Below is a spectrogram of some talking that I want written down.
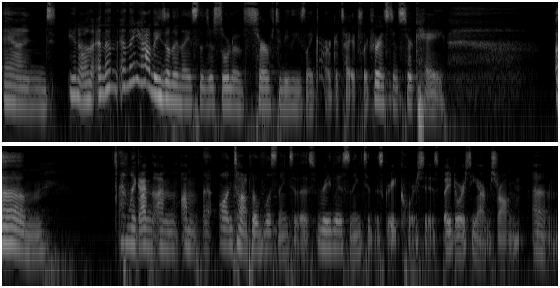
And you know, and then and then you have these other knights that just sort of serve to be these like archetypes. Like for instance, Sir Kay. Um like I'm I'm I'm on top of listening to this, re-listening to this great courses by Dorsey Armstrong. Um,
